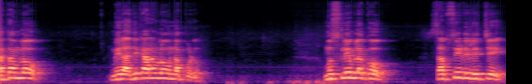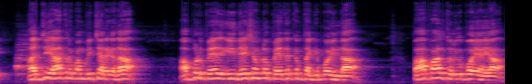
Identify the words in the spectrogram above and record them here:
గతంలో మీరు అధికారంలో ఉన్నప్పుడు ముస్లింలకు సబ్సిడీలు ఇచ్చి హజ్ యాత్ర పంపించారు కదా? అప్పుడు పే ఈ దేశంలో పేదరికం తగ్గిపోయిందా? పాపాలు తొలగిపోయాయా?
